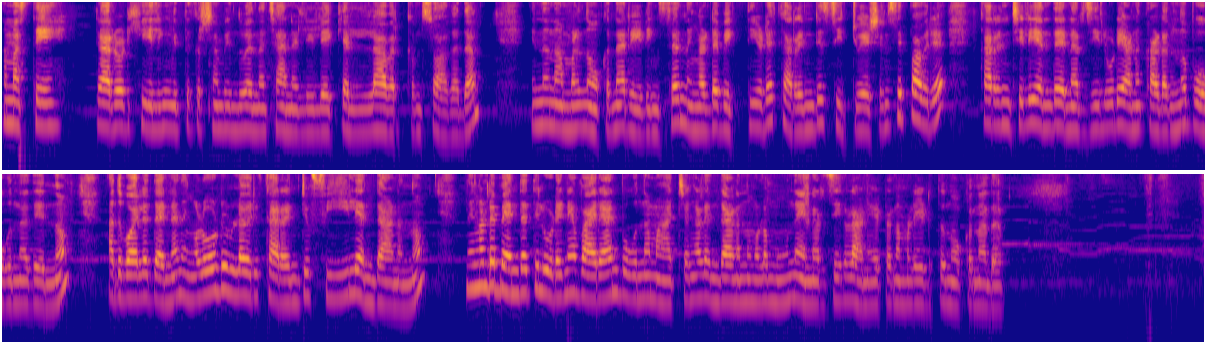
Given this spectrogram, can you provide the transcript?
Namaste. Tarot healing with Krishna Bindu എന്ന ചാനലിലേക്ക് എല്ലാവർക്കും സ്വാഗതം. ഇന്ന് നമ്മൾ നോക്കുന്ന റീഡിങ്സ് നിങ്ങളുടെ വ്യക്തിയുടെ കറന്റ് സിറ്റുവേഷൻസ് ഇപ്പോൾ അവർ കറന്റിലി എന്ത് എനർജിയിലൂടെയാണ് കടന്നു പോകുന്നതെന്നും അതുപോലെ തന്നെ നിങ്ങളോടുള്ള ഒരു കറന്റ് ഫീൽ എന്താണെന്നും നിങ്ങളുടെ ബന്ധത്തിൽ ഉടനെ വരാൻ പോകുന്ന മാറ്റങ്ങൾ എന്താണെന്നുമുള്ള മൂന്ന് എനർജികളാണ് കേട്ടോ നമ്മൾ എടുത്തു നോക്കുന്നത്.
